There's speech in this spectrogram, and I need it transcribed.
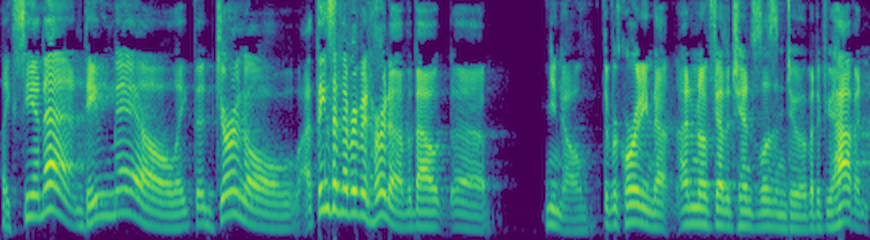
like CNN, Daily Mail, like the Journal, uh, things I've never even heard of about uh, you know, the recording that I don't know if you had the chance to listen to it, but if you haven't,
